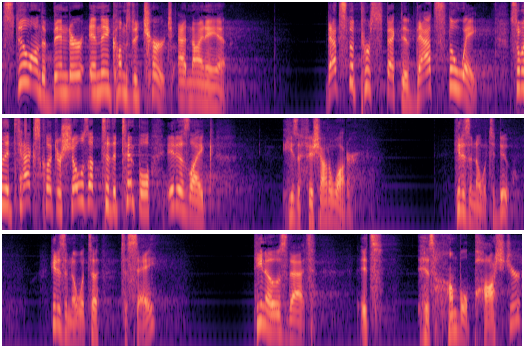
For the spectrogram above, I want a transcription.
still on the bender, and then comes to church at 9 a.m. That's the perspective, that's the way. So when the tax collector shows up to the temple, it is like he's a fish out of water. He doesn't know what to do. He doesn't know what to, to say. He knows that it's his humble posture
